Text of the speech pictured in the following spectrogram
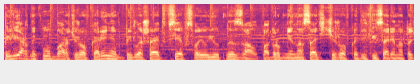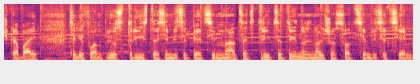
Бильярдный клуб-бар Чижовка-Арене приглашает всех в свой уютный зал. Подробнее на сайте чижовка-арена.бай. Телефон плюс 375 17 33 00 677.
